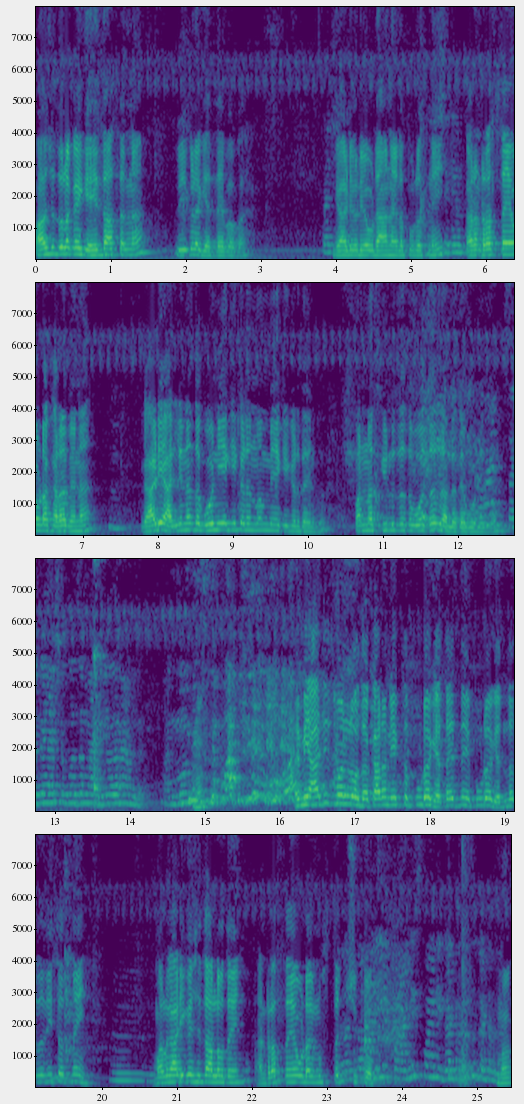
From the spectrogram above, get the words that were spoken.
मावशी तुला काही घ्यायचं असेल ना तू इकडे घेत जाय बाबा गाडीवर एवढं आणायला पुरत नाही. कारण रस्ता एवढा खराब आहे ना. गाडी हल्ली ना तर गोणी एकीकडे आणि मम्मी एकीकडे जाईल बघ. पन्नास किलोचं तर वजन झालं त्या गोणीचं. मी आधीच म्हणलो होतं कारण एक तर पुढं घेता येत नाही पुढं घेतलं तर दिसत नाही. मला गाडी कशी चालवता येईल? आणि रस्ता एवढा नुसतं चिकट. पाणी- पाणीच पाणी गटरच गटर मग?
